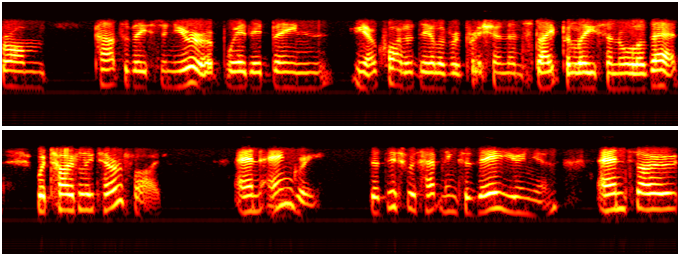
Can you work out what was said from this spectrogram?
from parts of Eastern Europe where there'd been, you know, quite a deal of repression and state police and all of that, were totally terrified and angry that this was happening to their union. And so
